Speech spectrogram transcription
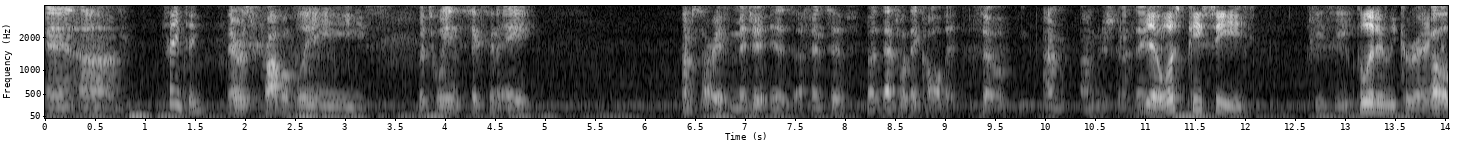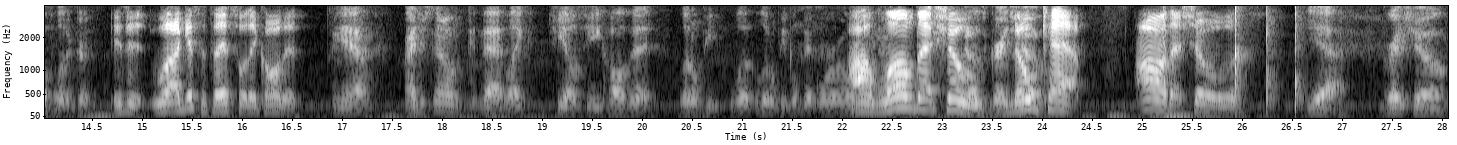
And um, same thing. there was probably between six and eight. I'm sorry if midget is offensive, but that's what they called it. So I'm I'm just gonna say Yeah, what's PC? PC. Politically correct. Oh, political. Is it? Well, I guess if that's what they called it. Yeah, I just know that like TLC calls it little pe- little people big world. I you know? love that show. It was a great no show. cap. Oh, that show was. Yeah, great show.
